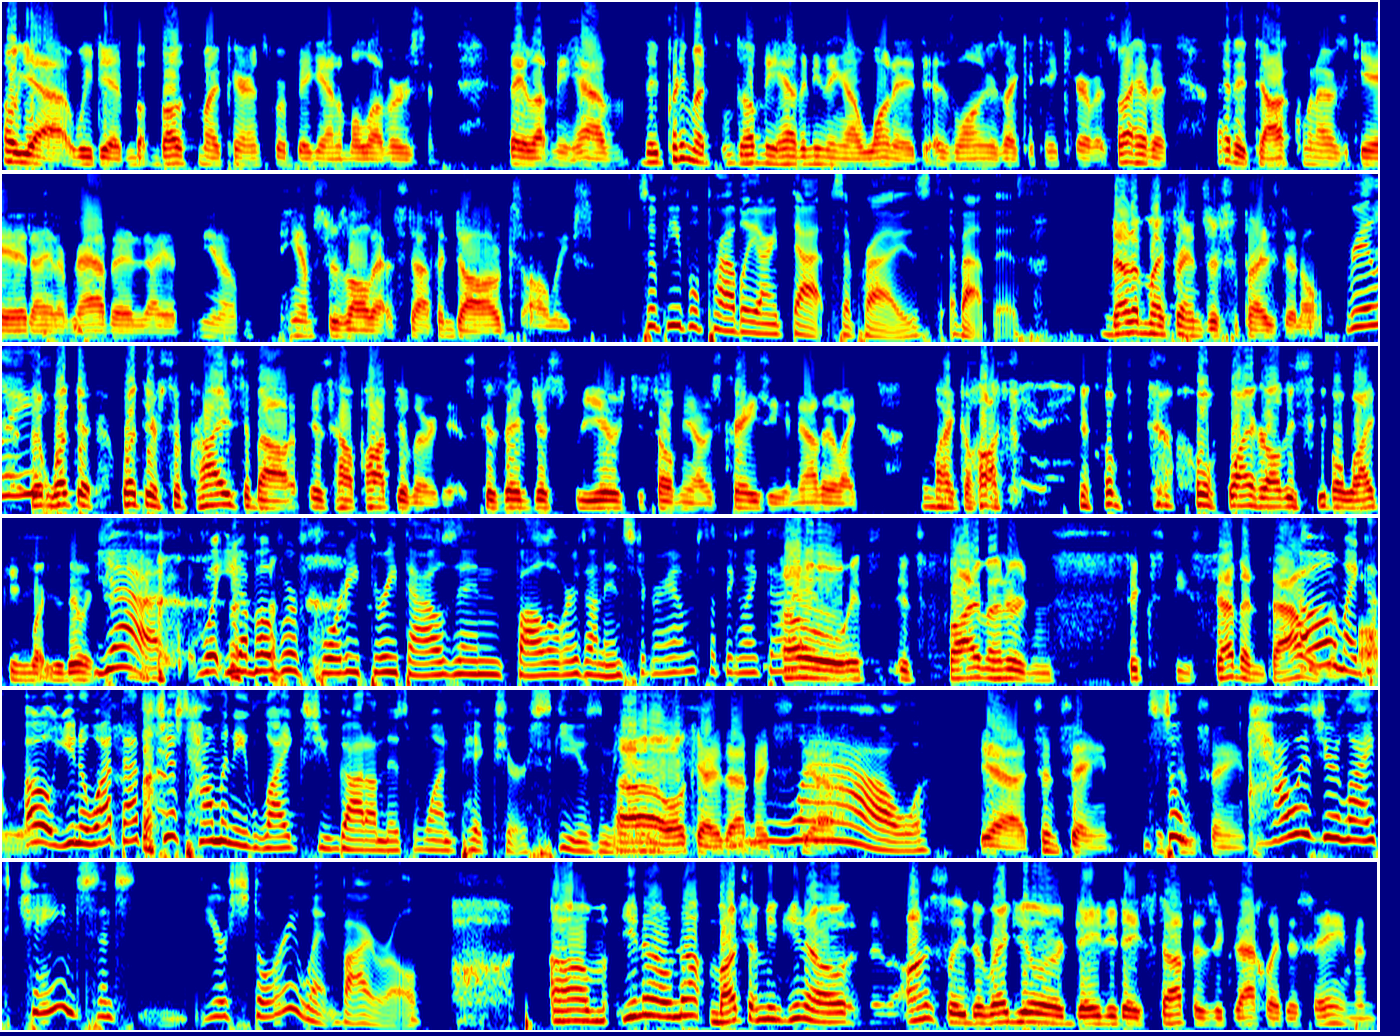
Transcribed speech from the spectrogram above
Oh yeah, we did. But both my parents were big animal lovers, and they let me have. They pretty much let me have anything I wanted as long as I could take care of it. So I had a, I had a duck when I was a kid. I had a rabbit. I had you know hamsters, all that stuff, and dogs always. So people probably aren't that surprised about this. None of my friends are surprised at all. Really? But what they're what they're surprised about is how popular it is because they've just for years just told me I was crazy, and now they're like, "Oh my god, you know, why are all these people liking what you're doing?" yeah. What you have over forty three thousand followers on Instagram, something like that. Oh, it's it's five hundred and sixty-seven thousand. Oh my god! Oh, you know what? That's just how many likes you got on this one picture. Excuse me. Oh, okay, that makes wow. yeah, it's insane. It's So- insane. How has your life changed since your story went viral? Um, you know, not much. I mean, you know, honestly, the regular day-to-day stuff is exactly the same, and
